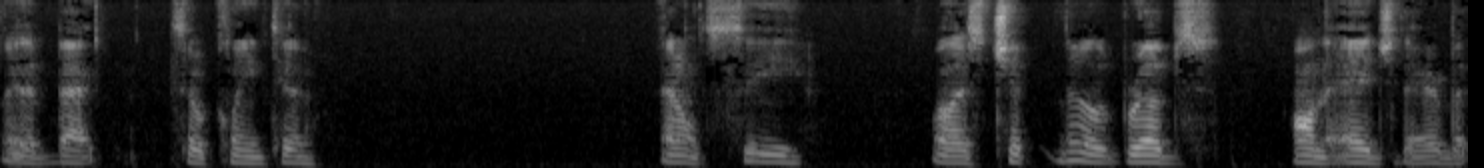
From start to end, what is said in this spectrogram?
Look at the back, so clean too. I don't see, well there's chip, little rubs on the edge there, but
